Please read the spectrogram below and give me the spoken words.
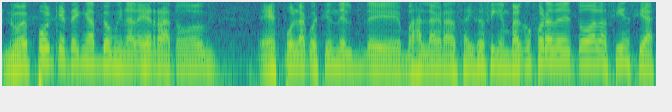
no es porque tenga abdominales el ratón, es por la cuestión de bajar la grasa. Dice, sin embargo, fuera de toda la ciencia,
